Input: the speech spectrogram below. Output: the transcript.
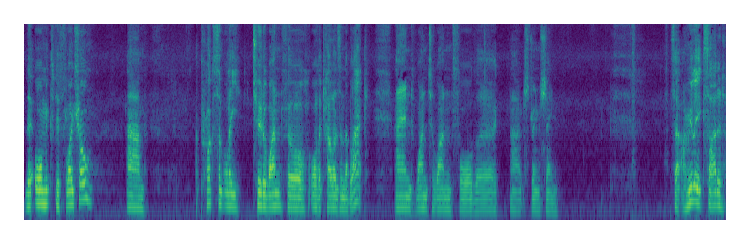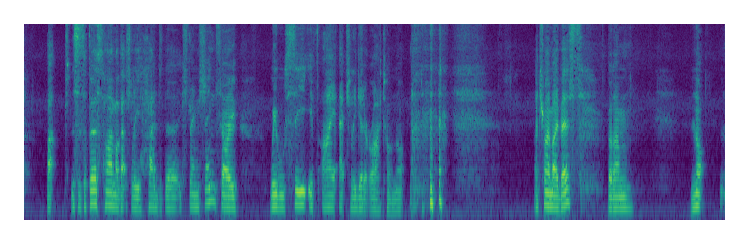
They're all mixed with Floetrol. Um, approximately two to one for all the colours in the black and one to one for the uh, extreme sheen. So I'm really excited but this is the first time I've actually had the extreme sheen so we will see if I actually get it right or not. I try my best but I'm not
